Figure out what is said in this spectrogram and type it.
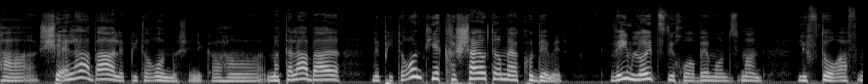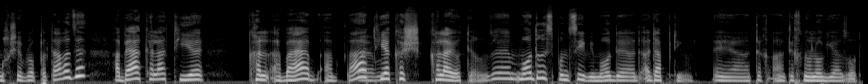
השאלה הבאה לפתרון, מה שנקרא, המטלה הבאה לפתרון תהיה קשה יותר מהקודמת. ואם לא הצליחו הרבה מאוד זמן לפתור, אף מחשב לא פתר את זה, הבעיה הקלה תהיה, קל, הבעיה הבאה כן. תהיה קש, קלה יותר. זה מאוד רספונסיבי, מאוד adaptive, הטכ, הטכנולוגיה הזאת.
